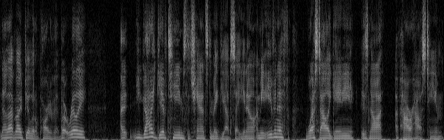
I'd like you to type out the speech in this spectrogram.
now that might be a little part of it, but really I, you got to give teams the chance to make the upset, you know? I mean, even if West Allegheny is not a powerhouse team,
